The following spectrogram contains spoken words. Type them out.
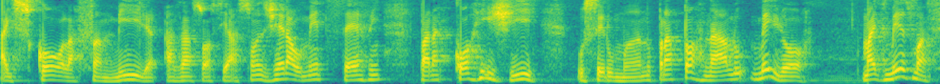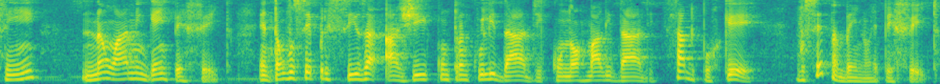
A escola, a família, as associações geralmente servem para corrigir o ser humano, para torná-lo melhor. Mas mesmo assim, não há ninguém perfeito. Então você precisa agir com tranquilidade, com normalidade. Sabe por quê? Você também não é perfeito.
